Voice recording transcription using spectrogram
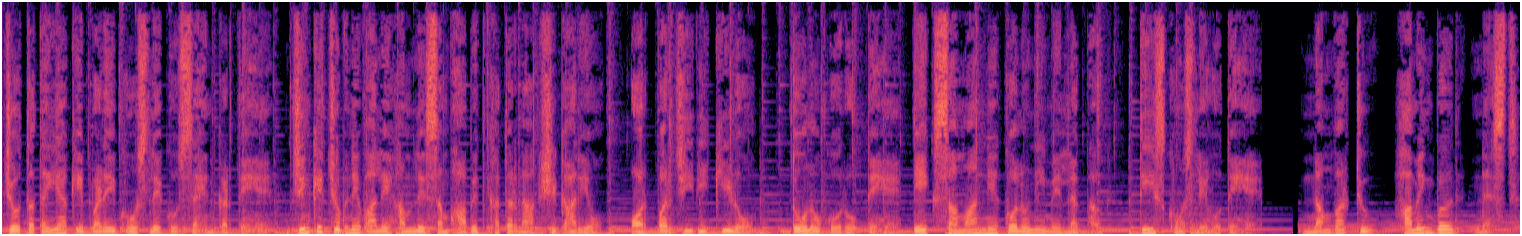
जो ततैया के बड़े घोंसले को सहन करते हैं, जिनके चुभने वाले हमले संभावित खतरनाक शिकारियों और परजीवी कीड़ों दोनों को रोकते हैं। एक सामान्य कॉलोनी में लगभग 30 घोंसले होते हैं। Number two humming bird nest.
